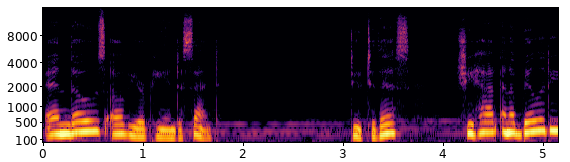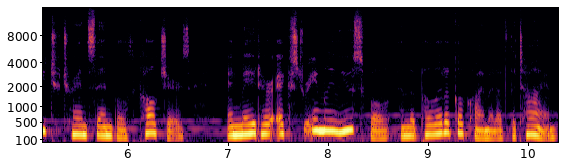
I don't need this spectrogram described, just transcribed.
and those of European descent. Due to this, she had an ability to transcend both cultures and made her extremely useful in the political climate of the time.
